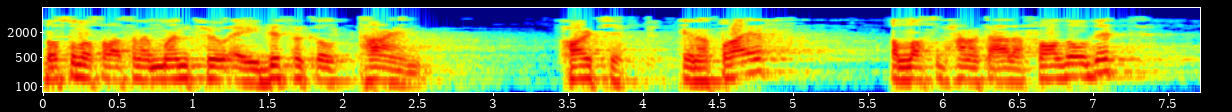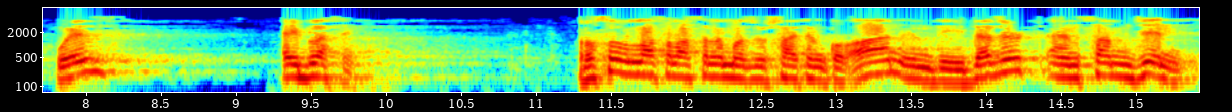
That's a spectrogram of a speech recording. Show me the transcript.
Rasulullah ﷺ went through a difficult time, hardship in At-Ta'if. Allah subhanahu wa ta'ala followed it with a blessing. Rasulullah ﷺ was reciting Quran in the desert and some jinn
